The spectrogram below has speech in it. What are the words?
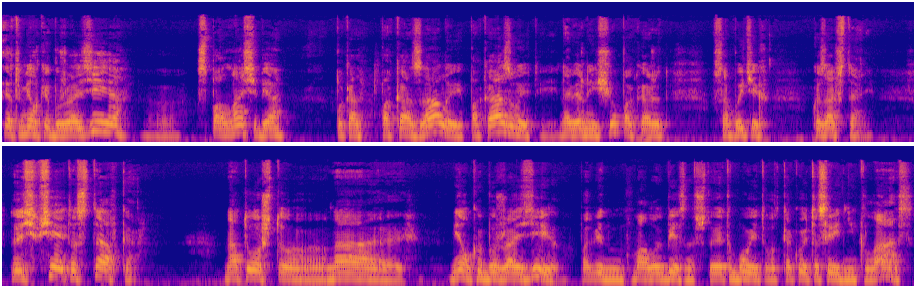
эта мелкая буржуазия сполна себя показала и показывает, и, наверное, еще покажет в событиях в Казахстане. То есть вся эта ставка на то, что на мелкую буржуазию, под видом малого бизнеса, что это будет вот какой-то средний класс,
